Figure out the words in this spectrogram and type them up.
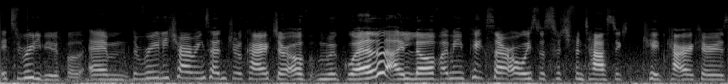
It's really beautiful. Um, the really charming central character of Miguel, I love. I mean, Pixar always does such fantastic kid characters.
